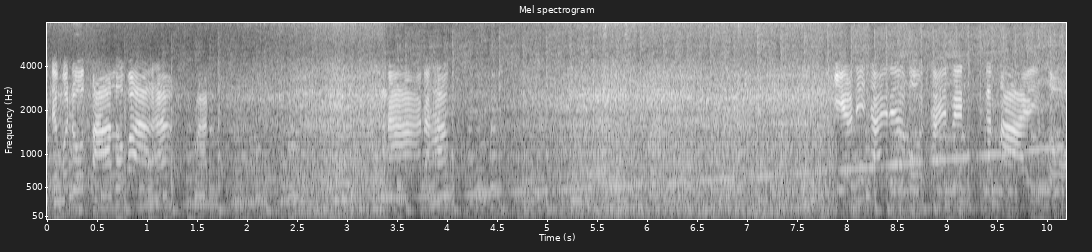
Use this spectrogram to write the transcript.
มาจะมาดูตาเราบ้างฮะมันนานะครับ เกียร์ที่ใช้เนี่ยผมใช้เป็นกระต่ายสอง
